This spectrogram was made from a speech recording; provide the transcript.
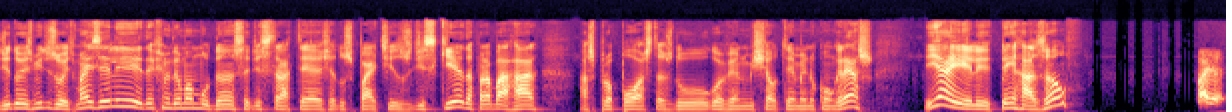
de 2018. Mas ele defendeu uma mudança de estratégia dos partidos de esquerda para barrar as propostas do governo Michel Temer no Congresso. E aí, ele tem razão? Olha,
